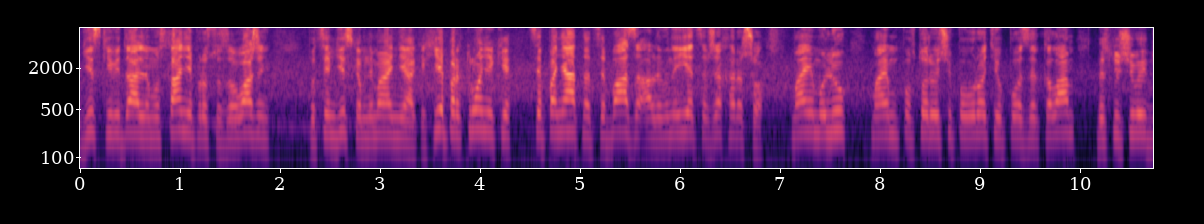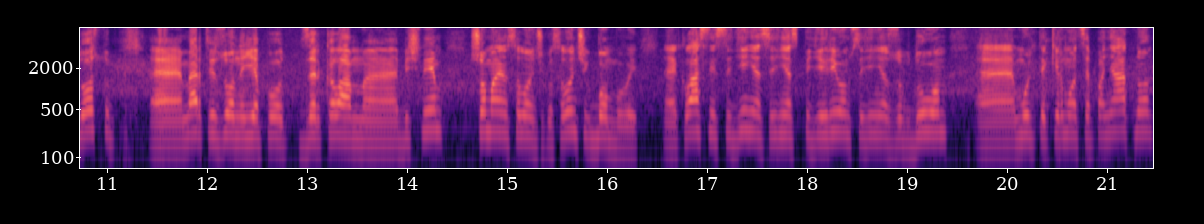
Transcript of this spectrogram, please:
диски в ідеальному стані, просто зауважень по цим дискам немає ніяких. Є парктроніки, це понятно, це база, але вони є, це вже хорошо. Маємо люк, маємо повторювачі поворотів по зеркалам, безключовий доступ. Е, мертві зони є по дзеркалам е, бічним. Що маємо в салончику? Салончик бомбовий. Е, класні сидіння, сидіння з підігрівом, сидіння з обдувом, е, мультикермо це понятно.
